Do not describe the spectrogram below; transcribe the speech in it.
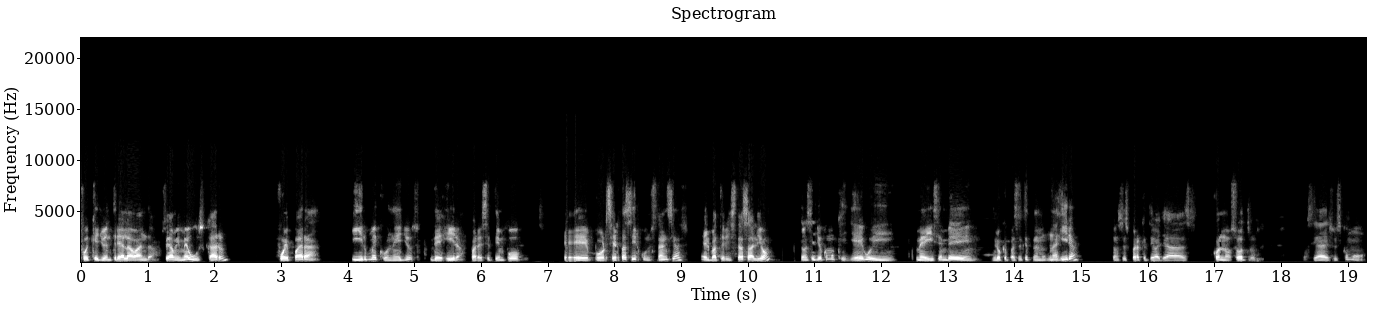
fue que yo entré a la banda. O sea, a mí me buscaron, fue para irme con ellos de gira. Para ese tiempo, eh, por ciertas circunstancias, el baterista salió. Entonces yo como que llego y me dicen, ve, lo que pasa es que tenemos una gira, entonces para que te vayas con nosotros. O sea, eso es como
